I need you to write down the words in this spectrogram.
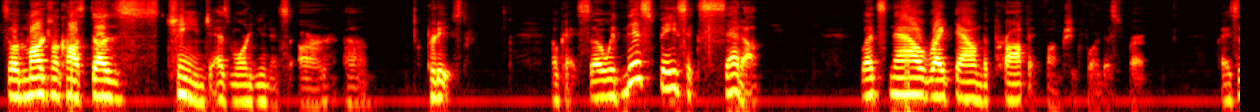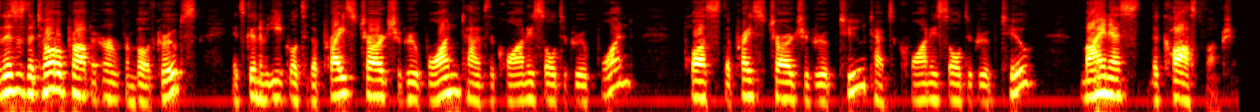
So the marginal cost does change as more units are um, produced. Okay, so with this basic setup, let's now write down the profit function for this firm. Okay, so this is the total profit earned from both groups. It's going to be equal to the price charged to group 1 times the quantity sold to group 1 plus the price charged to group 2 times the quantity sold to group 2 minus the cost function.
